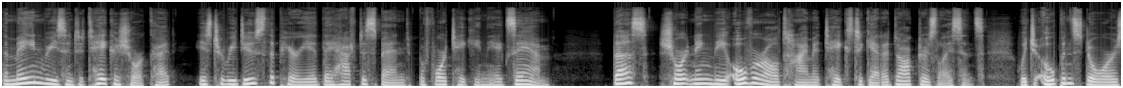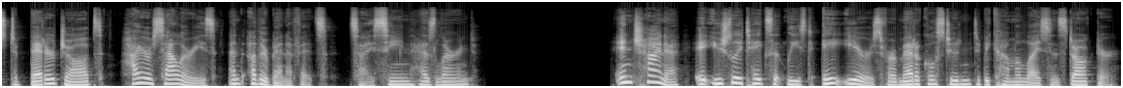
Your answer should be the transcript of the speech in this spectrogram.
the main reason to take a shortcut is to reduce the period they have to spend before taking the exam, thus shortening the overall time it takes to get a doctor's license, which opens doors to better jobs, higher salaries, and other benefits, Caixin has learned. In China, it usually takes at least eight years for a medical student to become a licensed doctor.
